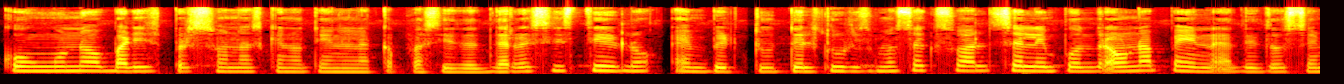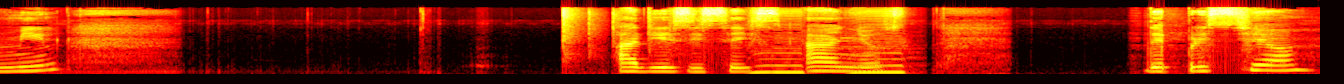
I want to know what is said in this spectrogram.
con una o varias personas que no tienen la capacidad de resistirlo, en virtud del turismo sexual, se le impondrá una pena de 12.000 a 16 años de prisión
